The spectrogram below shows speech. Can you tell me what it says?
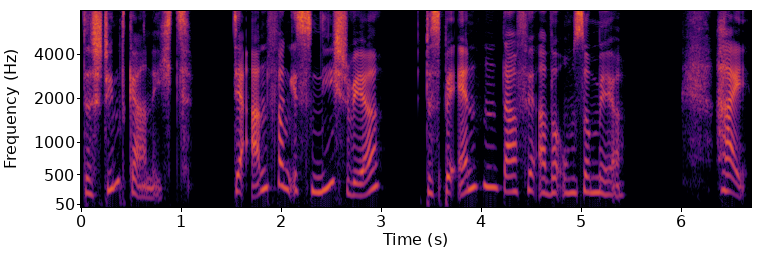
Das stimmt gar nicht. Der Anfang ist nie schwer, das Beenden dafür aber umso mehr. Hi,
